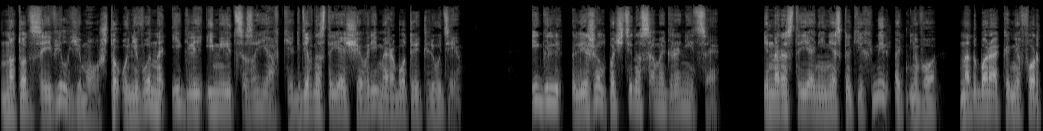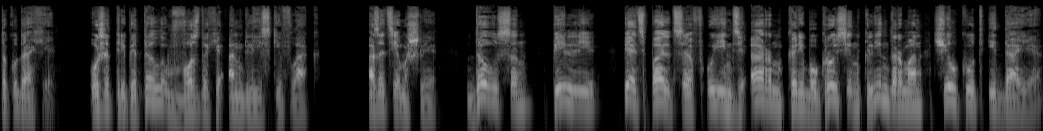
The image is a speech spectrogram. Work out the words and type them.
Но тот заявил ему, что у него на Игле имеются заявки, где в настоящее время работают люди. Игль лежал почти на самой границе, и на расстоянии нескольких миль от него, над бараками форта Кудахи, уже трепетал в воздухе английский флаг. А затем шли Доусон, Пилли, Пять пальцев, Уинди Арм, Карибу Кроссинг, Линдерман, Чилкут и Дайя.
